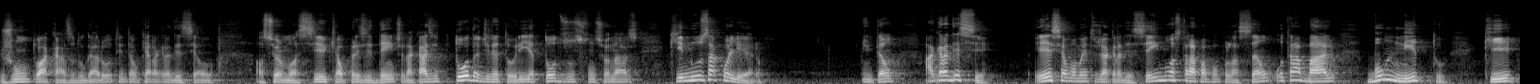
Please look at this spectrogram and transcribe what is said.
junto à Casa do Garoto, então quero agradecer ao, ao senhor Moacir, que é o presidente da casa, e toda a diretoria, todos os funcionários que nos acolheram. Então, agradecer. Esse é o momento de agradecer e mostrar para a população o trabalho bonito que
